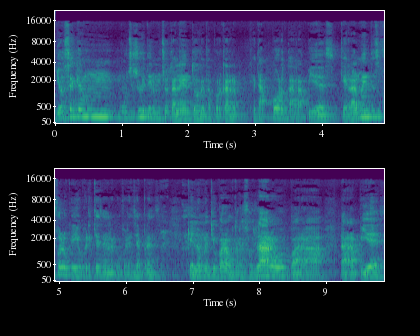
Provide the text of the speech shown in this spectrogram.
Yo sé que es un muchacho que tiene mucho talento, que te aporta, que te aporta rapidez, que realmente eso fue lo que dijo Cristian en la conferencia de prensa, que él lo metió para los trazos largos, para la rapidez,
